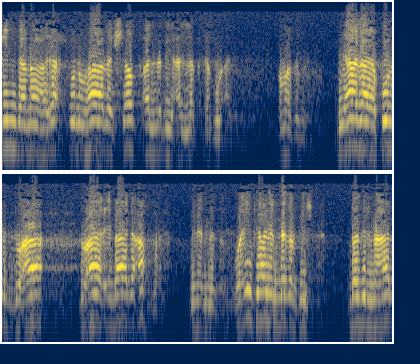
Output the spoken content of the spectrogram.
عندما يحصل هذا الشرط الذي علقته عليه. وما فهمت بهذا يكون الدعاء دعاء العبادة أفضل من النذر. وإن كان النذر في بذل مال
